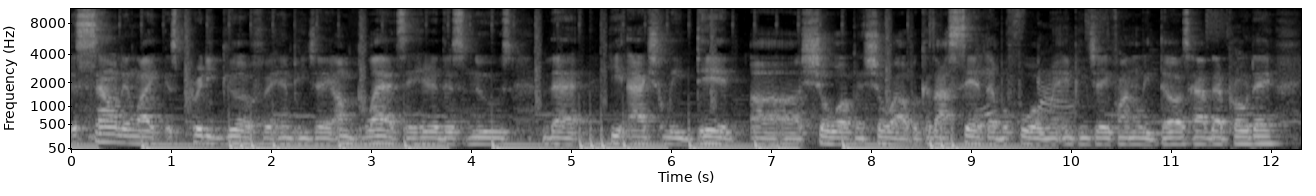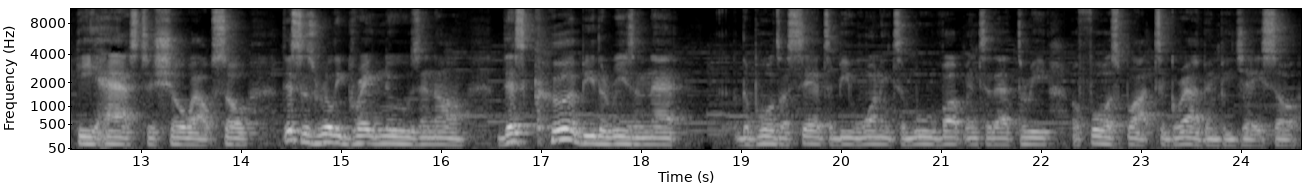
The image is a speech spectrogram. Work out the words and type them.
it's sounding like it's pretty good for MPJ. I'm glad to hear this news that he actually did uh, uh, show up and show out because I said that before when MPJ finally does have that pro day, he has to show out. So this is really great news and um, this could be the reason that the Bulls are said to be wanting to move up into that three or four spot to grab MPJ. So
